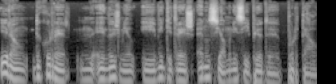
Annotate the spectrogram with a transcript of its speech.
irão decorrer em 2023, anunciou o município de Portel.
